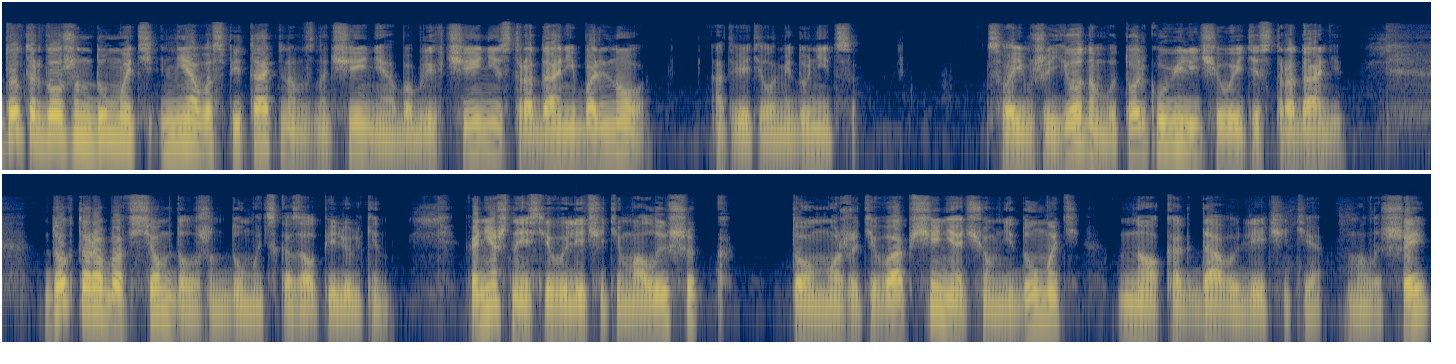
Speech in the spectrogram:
Доктор должен думать не о воспитательном значении, а об облегчении страданий больного, ответила медуница. Своим же йодом вы только увеличиваете страдания. Доктор обо всем должен думать, сказал Пилюлькин. Конечно, если вы лечите малышек, то можете вообще ни о чем не думать, но когда вы лечите малышей...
